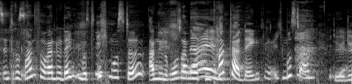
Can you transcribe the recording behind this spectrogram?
ist interessant, woran du denken musst. Ich musste an den rosaroten Nein. Panther denken. Ich musste an. Ja.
